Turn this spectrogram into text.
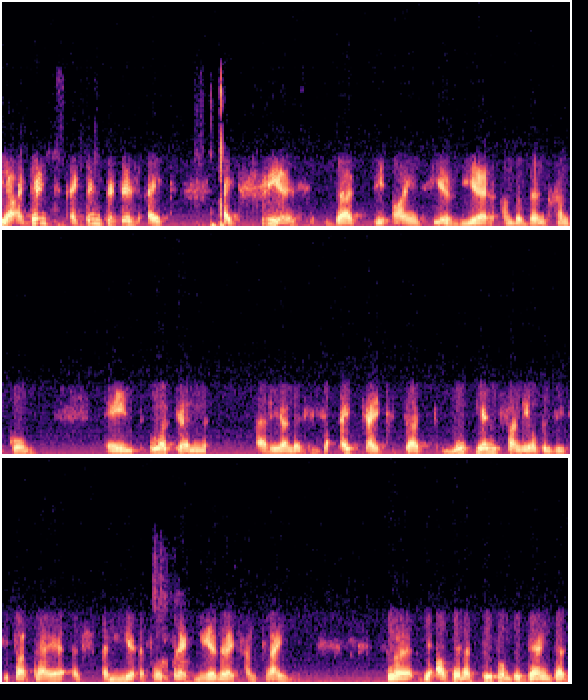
ja, ek dink ek dink dit is uit uit vrees dat die ANC weer aan bewind gaan kom en ook 'n realistiese uitkyk dat nie een van die oppositiepartye 'n me volstrek meerderheid gaan kry nie. So die alternatief om te dink dat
